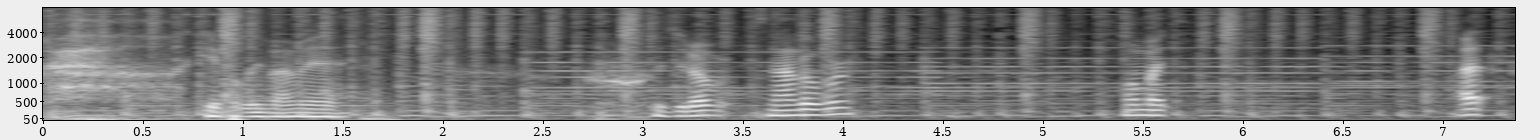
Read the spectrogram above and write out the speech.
I can't believe I'm in. Is it over? It's not over. What am I? I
